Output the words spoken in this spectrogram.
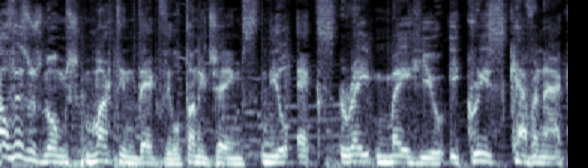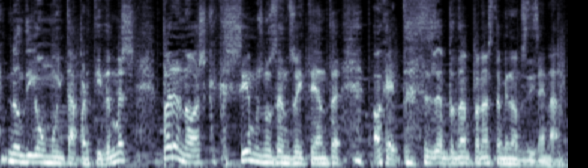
Talvez os nomes Martin Degville, Tony James, Neil X, Ray Mayhew e Chris Kavanagh não digam muito à partida, mas para nós que crescemos nos anos 80, ok, para nós também não nos dizem nada.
